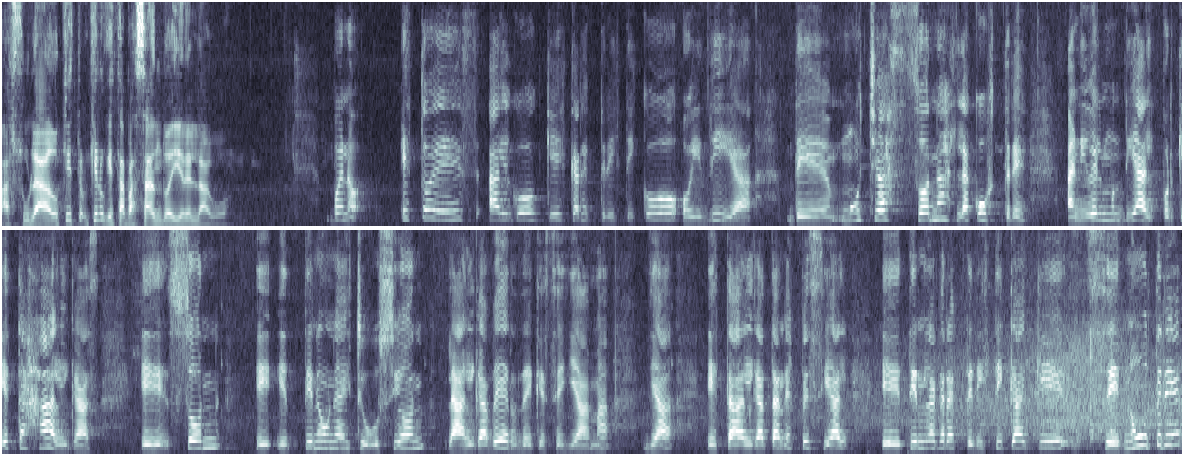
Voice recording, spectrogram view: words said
azulado. ¿Qué, ¿Qué es lo que está pasando ahí en el lago? Bueno, esto es algo que es característico hoy día de muchas zonas lacustres a nivel mundial, porque estas algas eh, son, eh, eh, tienen una distribución, la alga verde que se llama, ya esta alga tan especial, tiene la característica que se nutre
